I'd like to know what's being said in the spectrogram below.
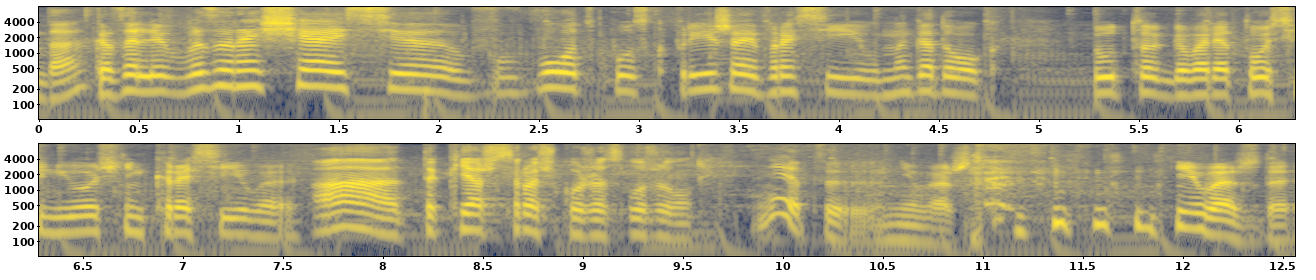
Да? Сказали, возвращайся в отпуск, приезжай в Россию на годок. Тут, э, говорят, осенью очень красиво. А, так я же срочку уже служил. Нет, э, не важно. не важно.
